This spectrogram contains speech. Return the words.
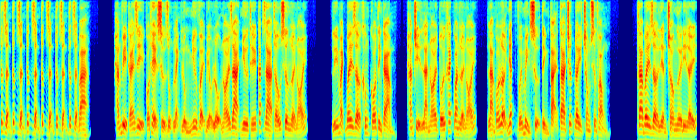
Tức giận tức giận tức giận tức giận tức giận tức giận ba. Hắn vì cái gì có thể sử dụng lạnh lùng như vậy biểu lộ nói ra như thế cắt ra thấu xương lời nói? Lý mạch bây giờ không có tình cảm, hắn chỉ là nói tối khách quan lời nói, làm có lợi nhất với mình sự tỉnh tại ta trước đây trong xương phòng. Ta bây giờ liền cho ngươi đi lấy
